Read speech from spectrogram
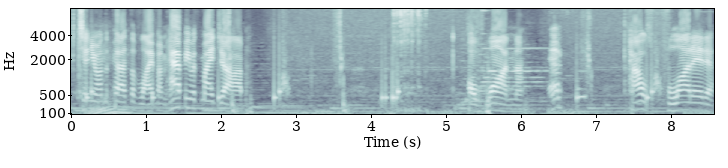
Continue on the path of life. I'm happy with my job. A one. Em- House flooded.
